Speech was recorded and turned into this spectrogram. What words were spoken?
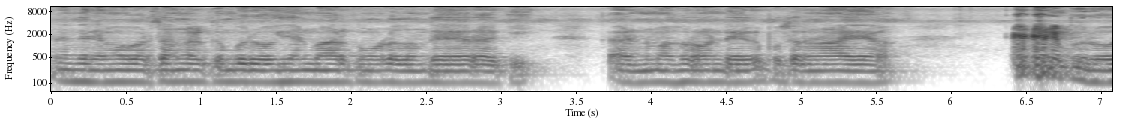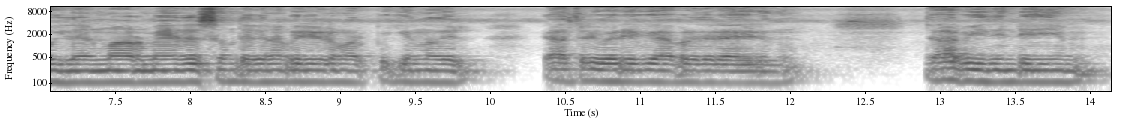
അനന്തരം അവർ തങ്ങൾക്കും പുരോഹിതന്മാർക്കുമുള്ളതും തയ്യാറാക്കി. കാരണം അഹ്റോന്റെ പുത്രനായ പുരോഹിതന്മാർ മേധസ്സും ദഹനബലികളും അർപ്പിക്കുന്നതിൽ രാത്രി വരെ വ്യാപൃതരായിരുന്നു. ദാബീദിന്റെയും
